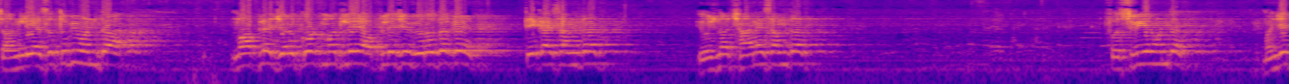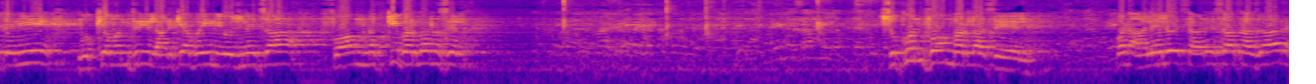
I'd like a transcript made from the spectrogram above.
चांगली आहे असं तुम्ही म्हणता. मग आपल्या जळकोट मधले आपले जे विरोधक आहेत ते काय सांगतात? योजना छान आहे सांगतात. फसवी आहे म्हणतात. म्हणजे त्यांनी मुख्यमंत्री लाडक्या बहीण योजनेचा फॉर्म नक्की भरला नसेल. चुकून फॉर्म भरला असेल. पण आलेले साडेसात हजार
